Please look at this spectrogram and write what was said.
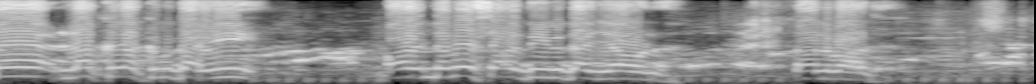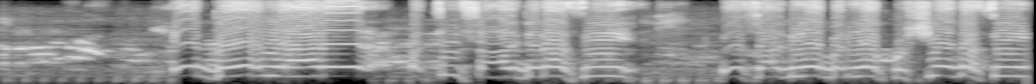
ਮੈਂ ਲੱਖ ਲੱਖ ਵਧਾਈ ਔਰ ਨਵੇਂ ਸਾਲ ਦੀ ਵਧਾਈਆਂ ਹੋਣ। ਧੰਨਵਾਦ। ਇਹ 2025 ਸਾਲ ਜਿਹੜਾ ਸੀ, ਉਹ ਸਾਡੀਆਂ ਬੜੀਆਂ ਖੁਸ਼ੀਆਂ ਦਾ ਸੀ।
